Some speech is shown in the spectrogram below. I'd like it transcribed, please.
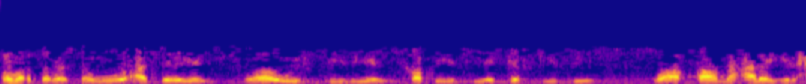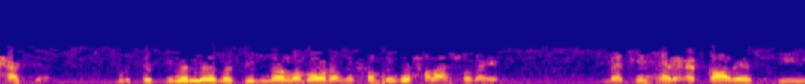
Cumar dabeedna wuu u caddeeyey waa u iftiiliyey khadiisii iyo gafkiisii wa aqaama calayhi alxadda murtadnimo looma dilinoo lama odhan in khamrigu xalaashaday laakiin xeer ciqaabeedkii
